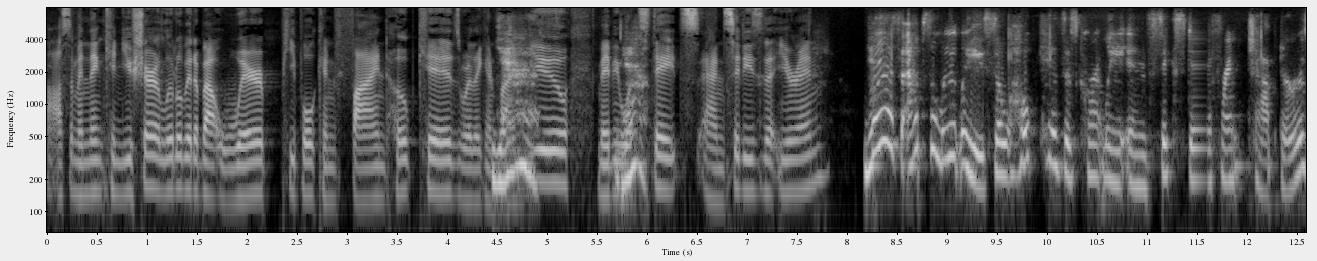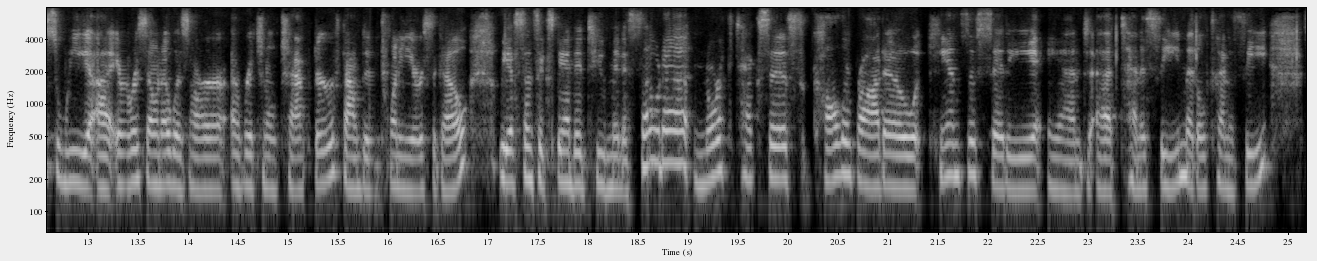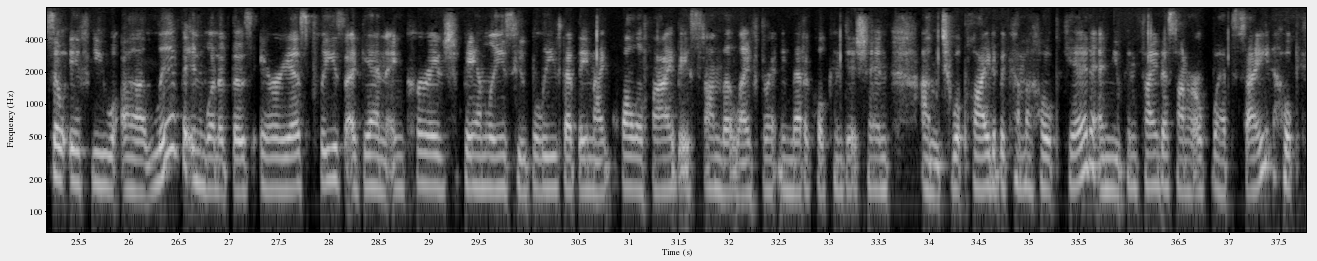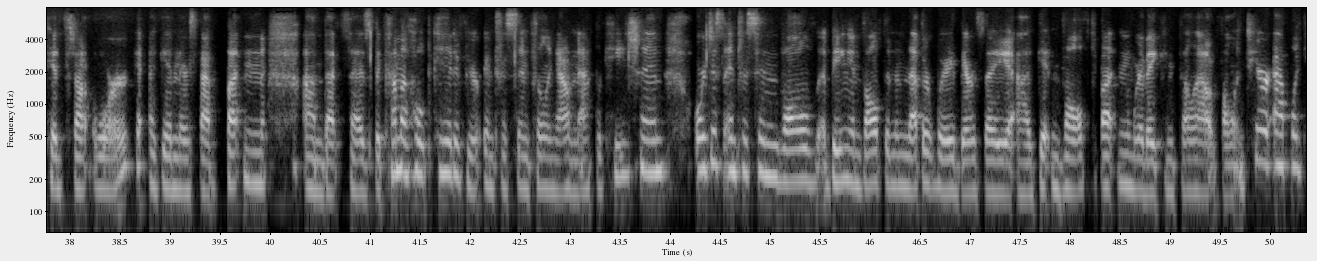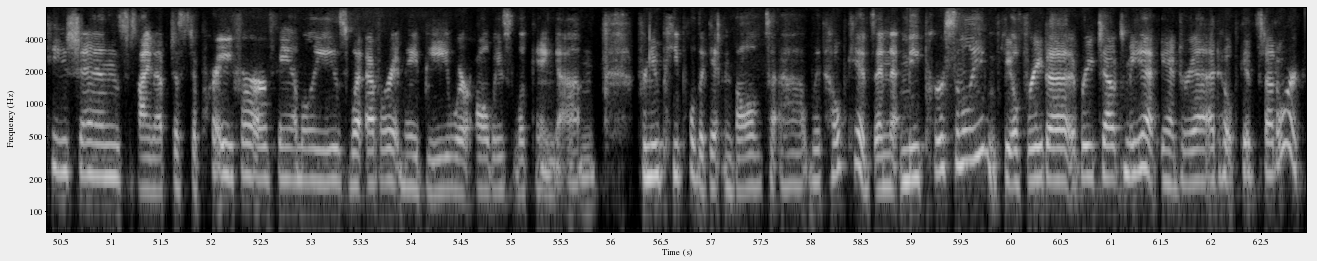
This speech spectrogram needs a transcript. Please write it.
Awesome. And then can you share a little bit about where people can find Hope Kids, where they can find you, maybe yeah. what states and cities that you're in? Yes, absolutely. So Hope Kids is currently in six different chapters. We uh, Arizona was our original chapter, founded 20 years ago. We have since expanded to Minnesota, North Texas, Colorado, Kansas City, and uh, Tennessee, Middle Tennessee. So if you uh, live in one of those areas, please again encourage families who believe that they might qualify based on the life-threatening medical condition um, to apply to become a Hope Kid. And you can find us on our website, Hope Kids Again, there's that button um, that says Become a Hope Kid if you're interested in filling out an application or just interested in involved, being involved in another way. There's a uh, Get Involved button where they can fill out volunteer applications, sign up just to pray for our families, whatever it may be. We're always looking um, for new people to get involved uh, with Hope Kids. And me personally, feel free to reach out to me at Andrea at hopekids.org.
